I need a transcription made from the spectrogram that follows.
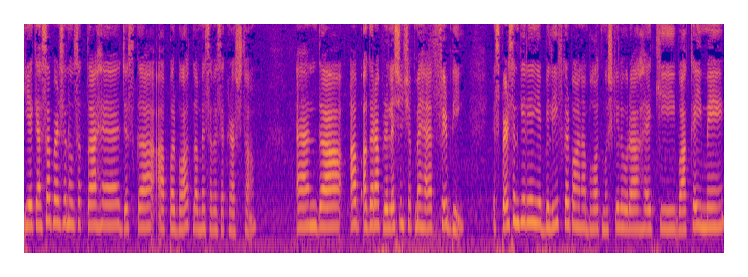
ये एक ऐसा पर्सन हो सकता है जिसका आप पर बहुत लंबे समय से क्रश था। एंड uh, अब अगर आप रिलेशनशिप में है फिर भी इस पर्सन के लिए ये बिलीव कर पाना बहुत मुश्किल हो रहा है कि वाकई में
